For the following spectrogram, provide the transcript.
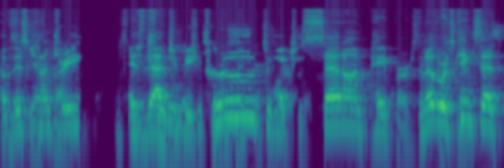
of this yes, country right. is that you be true to what you said on papers. In other words, King says,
